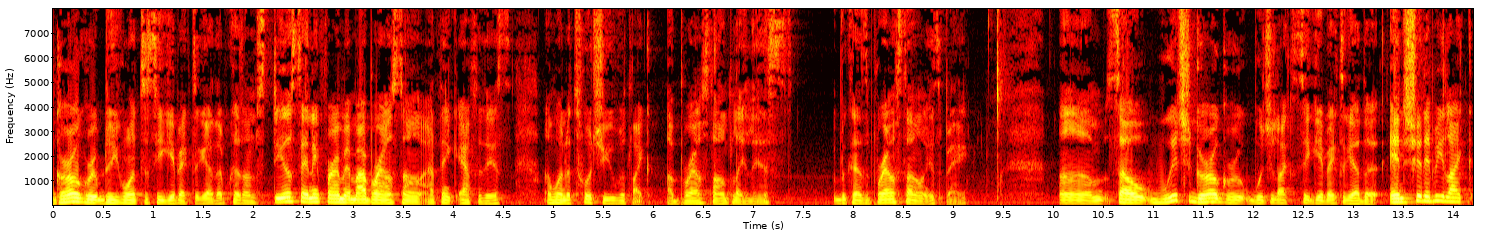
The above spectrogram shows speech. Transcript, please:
girl group do you want to see get back together? Because I'm still standing firm in my brownstone. I think after this, I'm going to torture you with like a brownstone playlist because brownstone is bang. Um, so which girl group would you like to see get back together? And should it be like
